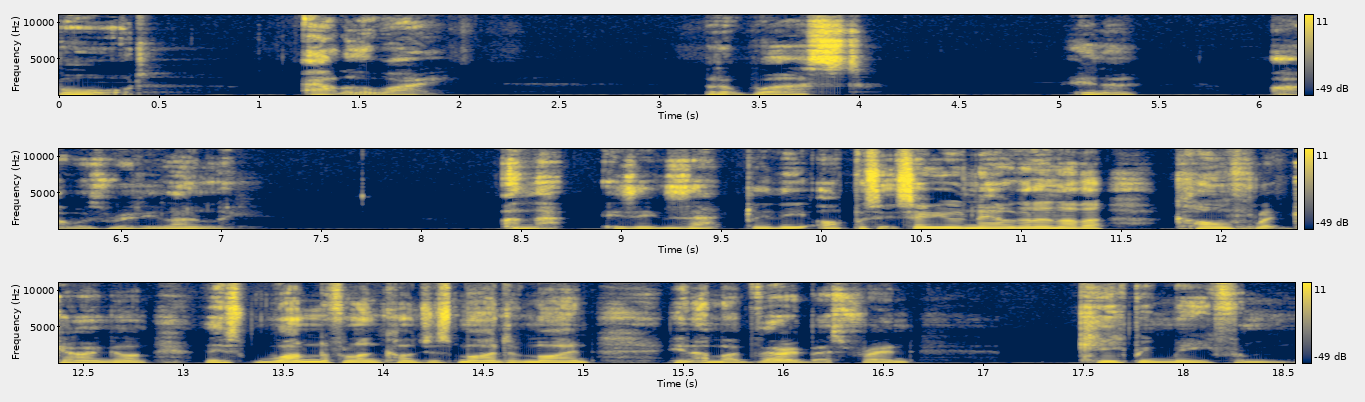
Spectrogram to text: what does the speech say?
bored, out of the way. But at worst, you know, I was really lonely. And that is exactly the opposite. So you've now got another conflict going on. This wonderful unconscious mind of mine, you know, my very best friend, keeping me from,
